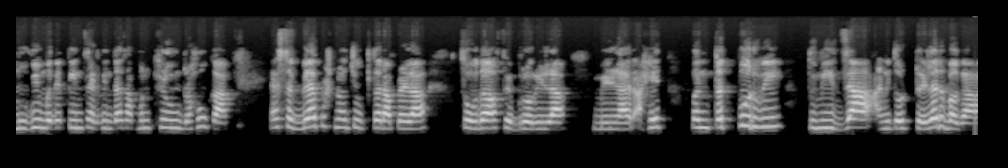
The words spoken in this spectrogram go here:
मूवी मध्ये तीन साडेतीन तास आपण खेळून राहू का? या सगळ्या प्रश्नांची उत्तर आपल्याला चौदा फेब्रुवारीला मिळणार आहेत. पण तत्पूर्वी तुम्ही जा आणि तो ट्रेलर बघा.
